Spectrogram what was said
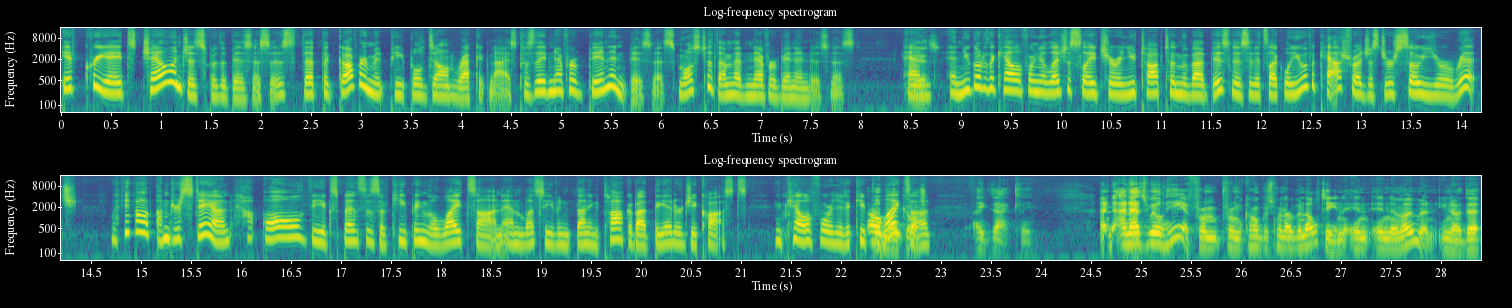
it creates challenges for the businesses that the government people don't recognize because they've never been in business. Most of them have never been in business. And yes. and you go to the California legislature and you talk to them about business, and it's like, well, you have a cash register, so you're rich. They don't understand all the expenses of keeping the lights on, and let's even not even talk about the energy costs in California to keep the Oh my lights gosh, on. exactly. And and as we'll hear from, from Congressman Obernolte in, in, in a moment, you know, the,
